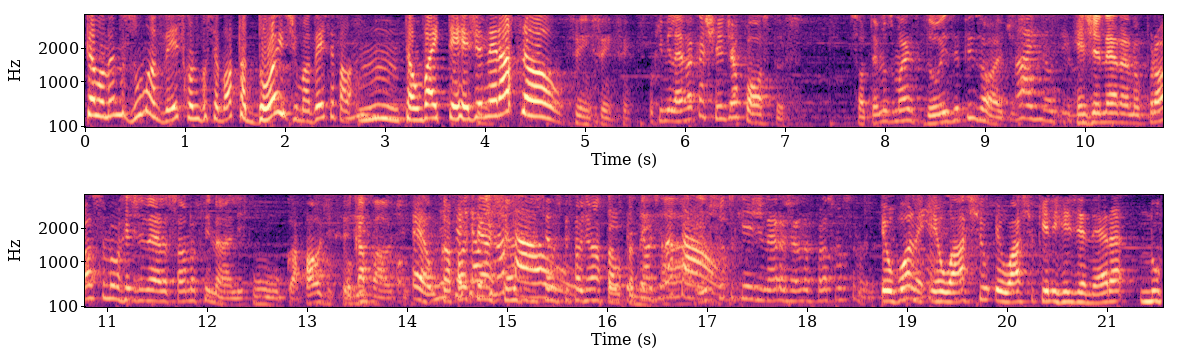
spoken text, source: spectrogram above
pelo menos uma vez, quando você bota dois de uma vez, você fala, hum, então vai ter regeneração. Sim, sim, sim. O que me leva à caixinha de apostas. Só temos mais dois episódios. Ai, meu Deus. Regenera no próximo ou regenera só no finale? O Capaldi que você O disse? Capaldi. É, o No Capaldi tem a especial de chance de Natal. ser um especial de Natal Tem especial também. de Natal. Ah, eu chuto que regenera já na próxima semana. Eu vou além. Eu acho, eu acho que ele regenera no-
